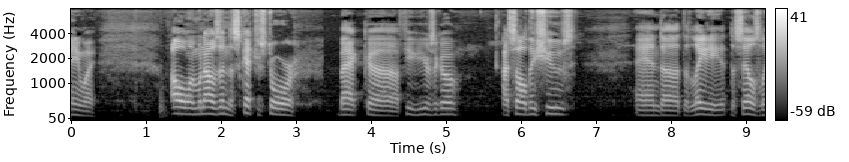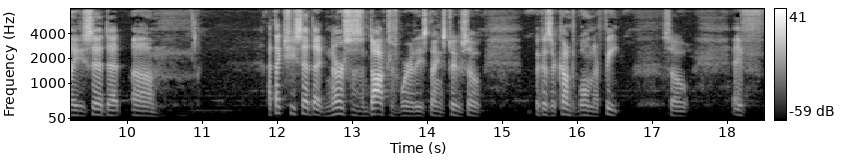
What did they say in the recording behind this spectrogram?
anyway. Oh, and when I was in the Skechers store back uh, a few years ago, I saw these shoes and uh, the lady, the sales lady, said that um, I think she said that nurses and doctors wear these things too, so because they're comfortable on their feet. So if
